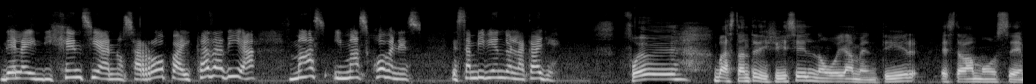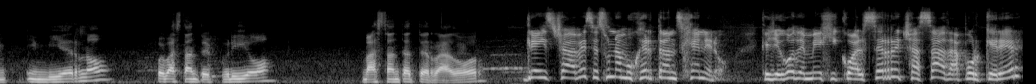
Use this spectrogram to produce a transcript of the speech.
de la indigencia nos arropa y cada día más y más jóvenes están viviendo en la calle. Fue bastante difícil, no voy a mentir. Estábamos en invierno, fue bastante frío, bastante aterrador. Grace Chávez es una mujer transgénero que llegó de México al ser rechazada por querer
